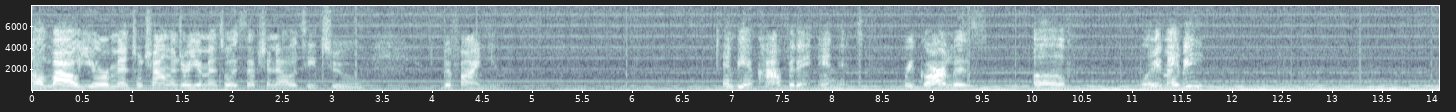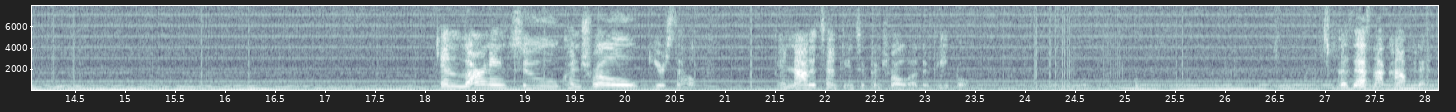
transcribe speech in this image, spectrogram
allow your mental challenge or your mental exceptionality to define you. And being confident in it, regardless of what it may be. And learning to control yourself and not attempting to control other people. Because that's not confidence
